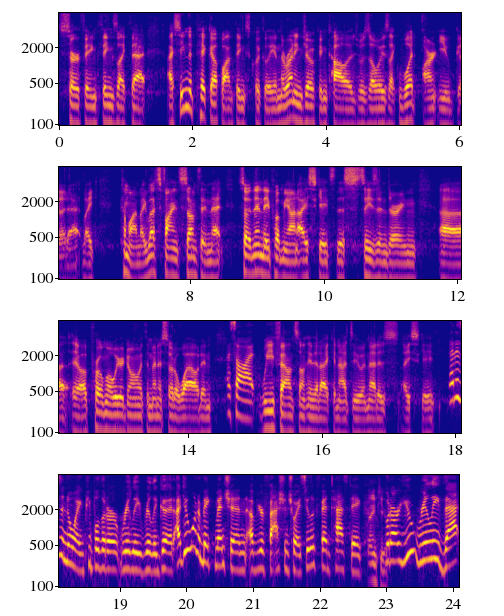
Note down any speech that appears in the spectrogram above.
surfing, things like that. I seem to pick up on things quickly. And the running joke in college was always like, what aren't you good at? Like, come on, like, let's find something that. So then they put me on ice skates this season during uh, you know, a promo we were doing with the Minnesota Wild. And I saw it. we found something that I cannot do, and that is ice skate. That is annoying. People that are really, really good. I do want to make mention of your fashion choice. You look fantastic. Thank you. But are you really that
